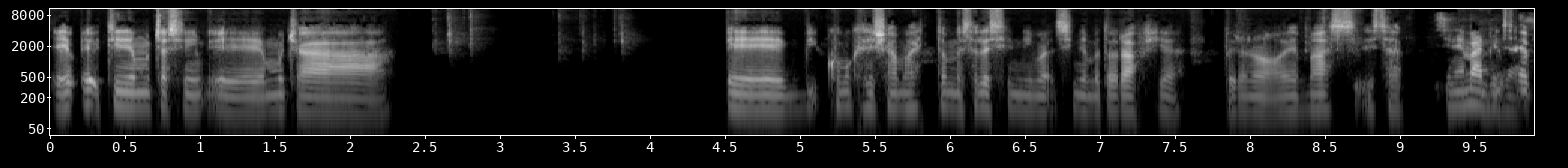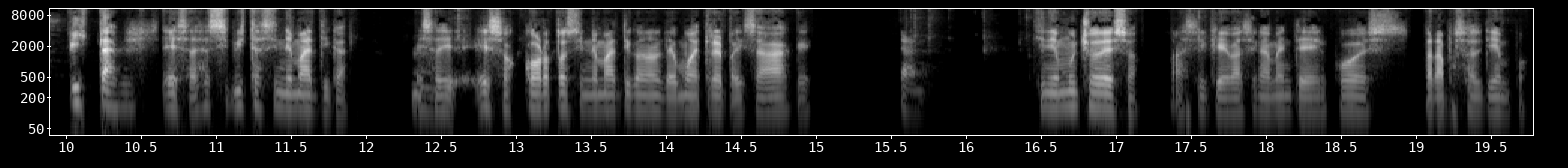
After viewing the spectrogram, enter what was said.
Eh, eh, tiene mucha, cin- eh, mucha, eh, ¿cómo que se llama esto? Me sale cinema- cinematografía, pero no, es más esas, esas vistas, esas, esas vistas cinemáticas, Mm, esas- esos cortos cinemáticos donde te muestra el paisaje. claro. Tiene mucho de eso, así que básicamente el juego es para pasar el tiempo.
